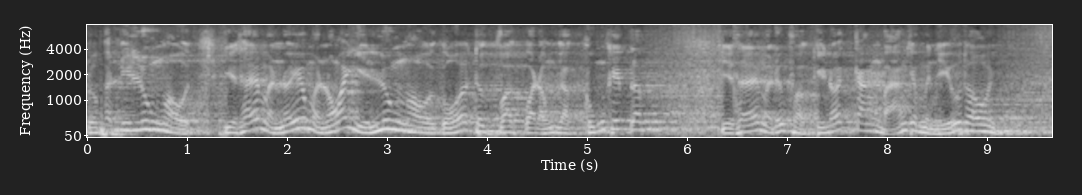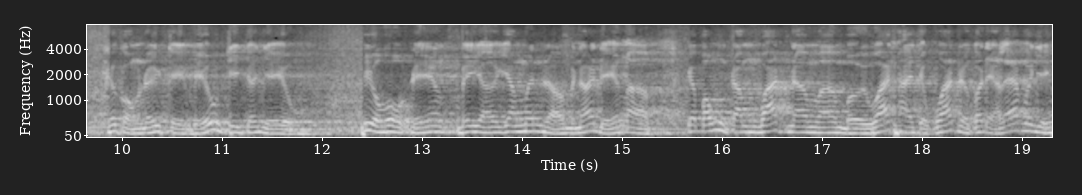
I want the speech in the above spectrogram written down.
Rồi phải đi luân hồi. Vì thế mà nếu mà nói về luân hồi của thực vật và động vật khủng khiếp lắm. Vì thế mà đức phật chỉ nói căn bản cho mình hiểu thôi chứ còn đi tìm hiểu chi cho nhiều. Ví dụ hồ điện, bây giờ văn minh rồi, mình nói điện à cái bóng trăm watt à, mười watt hai chục watt rồi có đèn led cái gì?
